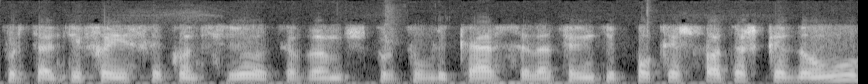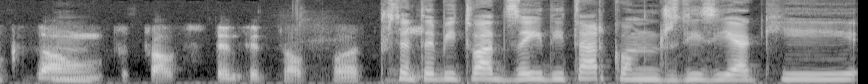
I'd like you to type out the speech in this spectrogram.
Portanto, e foi isso que aconteceu. Acabamos por publicar, sei lá, 30 e poucas fotos cada um, que dá um hum. total de 70 e tal fotos. Portanto, habituados a editar, como nos dizia aqui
